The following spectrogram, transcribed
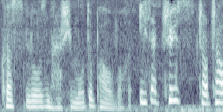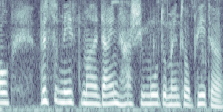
kostenlosen Hashimoto Powerwoche. Ich sag Tschüss, ciao, ciao, bis zum nächsten Mal, dein Hashimoto Mentor Peter.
